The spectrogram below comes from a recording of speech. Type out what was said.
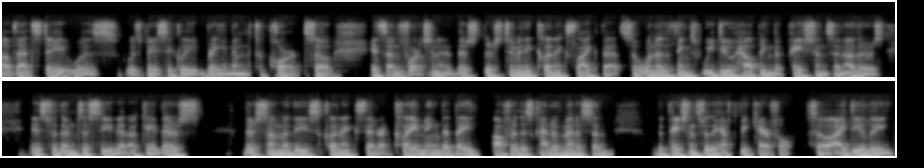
of that state was was basically bringing them to court. So it's unfortunate. There's there's too many clinics like that. So one of the things we do helping the patients and others is for them to see that okay, there's there's some of these clinics that are claiming that they offer this kind of medicine. The patients really have to be careful. So ideally,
